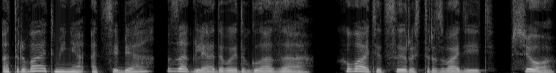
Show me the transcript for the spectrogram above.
Отрывает меня от себя, заглядывает в глаза. Хватит сырость разводить. Все.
